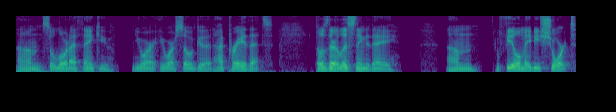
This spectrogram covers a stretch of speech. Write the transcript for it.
Um, so Lord, I thank you. You are you are so good. I pray that those that are listening today, um, who feel maybe short,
